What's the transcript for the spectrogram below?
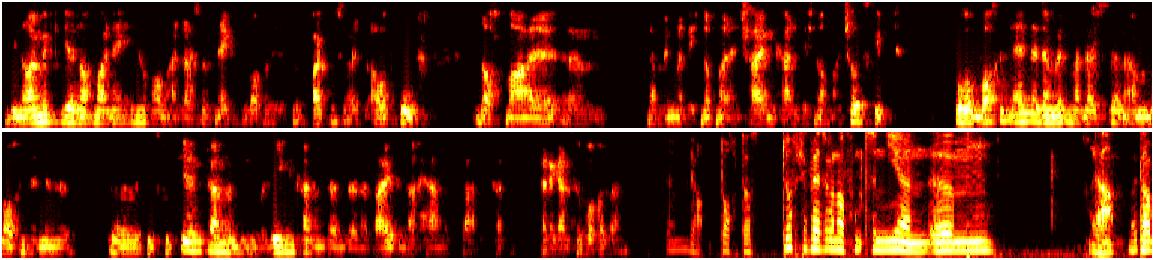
die neuen Mitglieder nochmal eine Erinnerung an das, was nächste Woche ist. Und praktisch als Aufruf nochmal, ähm, damit man sich nochmal entscheiden kann, sich nochmal einen Schutz gibt vor dem Wochenende, damit man das dann am Wochenende äh, diskutieren kann und sich überlegen kann und dann seine Reise nach Herne planen kann. Eine ganze Woche lang. Ähm, ja, doch, das dürfte vielleicht sogar noch funktionieren. Ähm, ja, da,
